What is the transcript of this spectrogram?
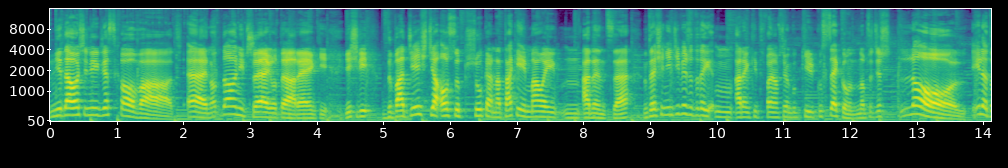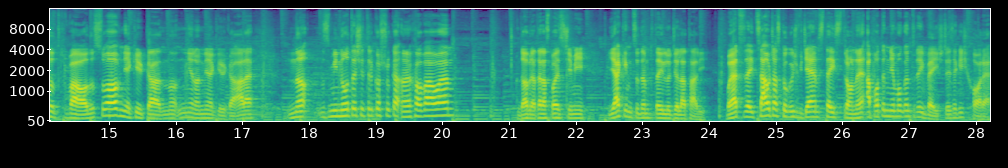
nie dało się nigdzie schować. Ej, no do niczego te arenki. Jeśli 20 osób szuka na takiej małej mm, arence, no to ja się nie dziwię, że tutaj mm, arenki trwają w ciągu kilku sekund. No przecież lol. Ile to trwało? Dosłownie kilka, no nie no, nie kilka, ale No, z minutę się tylko szuka e, chowałem. Dobra, teraz powiedzcie mi, jakim cudem tutaj ludzie latali? Bo ja tutaj cały czas kogoś widziałem z tej strony, a potem nie mogłem tutaj wejść. To jest jakieś chore.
